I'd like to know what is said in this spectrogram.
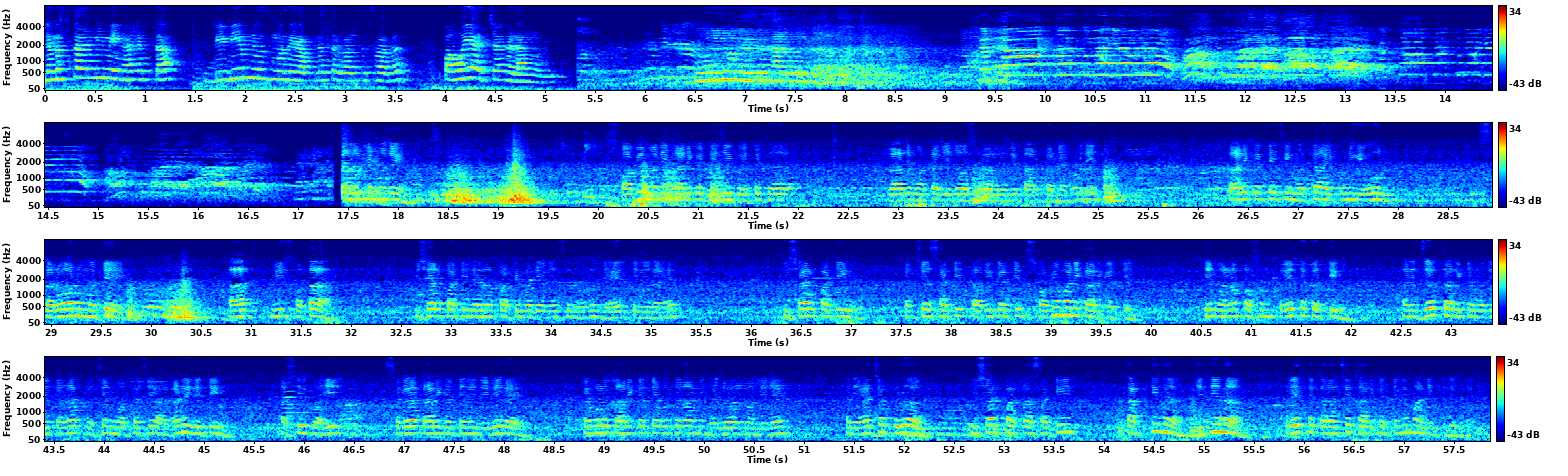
नमस्कार मी मेघा जगताप. बीबीएम न्यूजमध्ये आपल्या सर्वांचं स्वागत. पाहूया आजच्या घडामोडी. तालुक्यामध्ये स्वाभिमानी कार्यकर्त्याची बैठक राजमाता जिजाऊ सभागृहामध्ये पार करण्यात आली. कार्यकर्त्याची मतं ऐकून घेऊन सर्वानुमते आज मी स्वतः विशाल पाटील यांना पाठिंबा देण्याचं धोरण जाहीर केलेलं आहे. विशाल पाटील यांच्यासाठी तालुक्यातील स्वाभिमानी कार्यकर्ते हे मनापासून प्रयत्न करतील आणि जर तालुक्यामध्ये त्यांना प्रचंड मताची आघाडी देतील अशी ग्वाही सगळ्या कार्यकर्त्यांनी दिलेली आहे. त्यामुळं कार्यकर्त्याबद्दल आम्ही धन्यवाद मानलेले आहेत आणि ह्याच्या पुढं विशाल पाटलासाठी ताकदीनं जिद्दीनं प्रयत्न करायचे कार्यकर्त्यांनी मान्य केलेले आहे.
